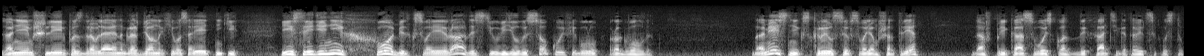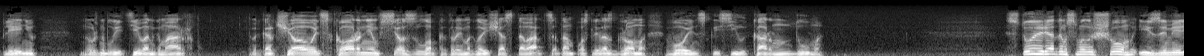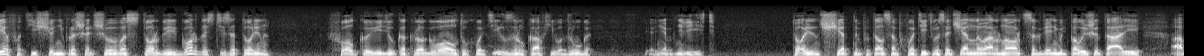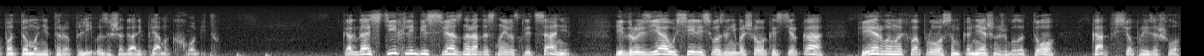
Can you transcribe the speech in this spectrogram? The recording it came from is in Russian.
За ним шли, поздравляя награжденных его советники, и среди них хоббит к своей радости увидел высокую фигуру Рогволда. Наместник скрылся в своем шатре, дав приказ войску отдыхать и готовиться к выступлению. Нужно было идти в Ангмар, выкорчевывать с корнем все зло, которое могло еще оставаться там после разгрома воинской силы Карндума. Стоя рядом с малышом и замерев от еще не прошедшего восторга и гордости за Торина, Фолк увидел, как Рогволд ухватил за рукав его друга, и они обнялись. Торин тщетно пытался обхватить высоченного арнорца где-нибудь повыше талии, а потом они торопливо зашагали прямо к хоббиту. Когда стихли бессвязно радостные восклицания, и друзья уселись возле небольшого костерка, Первым их вопросом, конечно же, было то, как все произошло.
